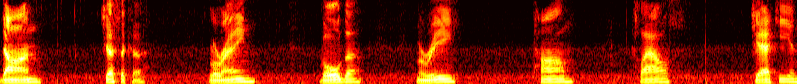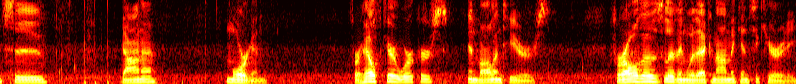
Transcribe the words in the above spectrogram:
Don, Jessica, Lorraine, Golda, Marie, Tom, Klaus, Jackie and Sue, Donna, Morgan, for healthcare workers and volunteers, for all those living with economic insecurity,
